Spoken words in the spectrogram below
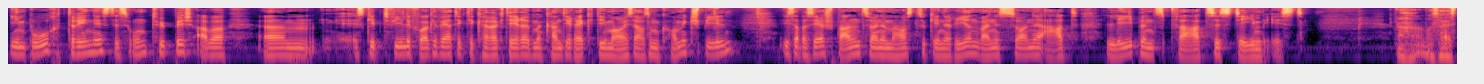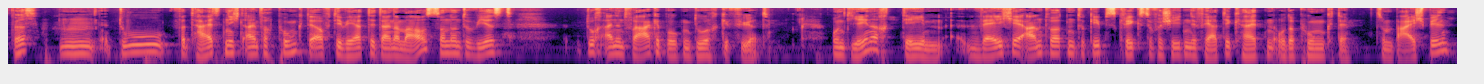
im Buch drin ist. Das ist untypisch, aber ähm, es gibt viele vorgefertigte Charaktere. Man kann direkt die Mäuse aus dem Comic spielen. Ist aber sehr spannend, so eine Maus zu generieren, weil es so eine Art Lebenspfadsystem ist. Aha, was heißt das? Mm, du verteilst nicht einfach Punkte auf die Werte deiner Maus, sondern du wirst durch einen Fragebogen durchgeführt. Und je nachdem, welche Antworten du gibst, kriegst du verschiedene Fertigkeiten oder Punkte. Zum Beispiel,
